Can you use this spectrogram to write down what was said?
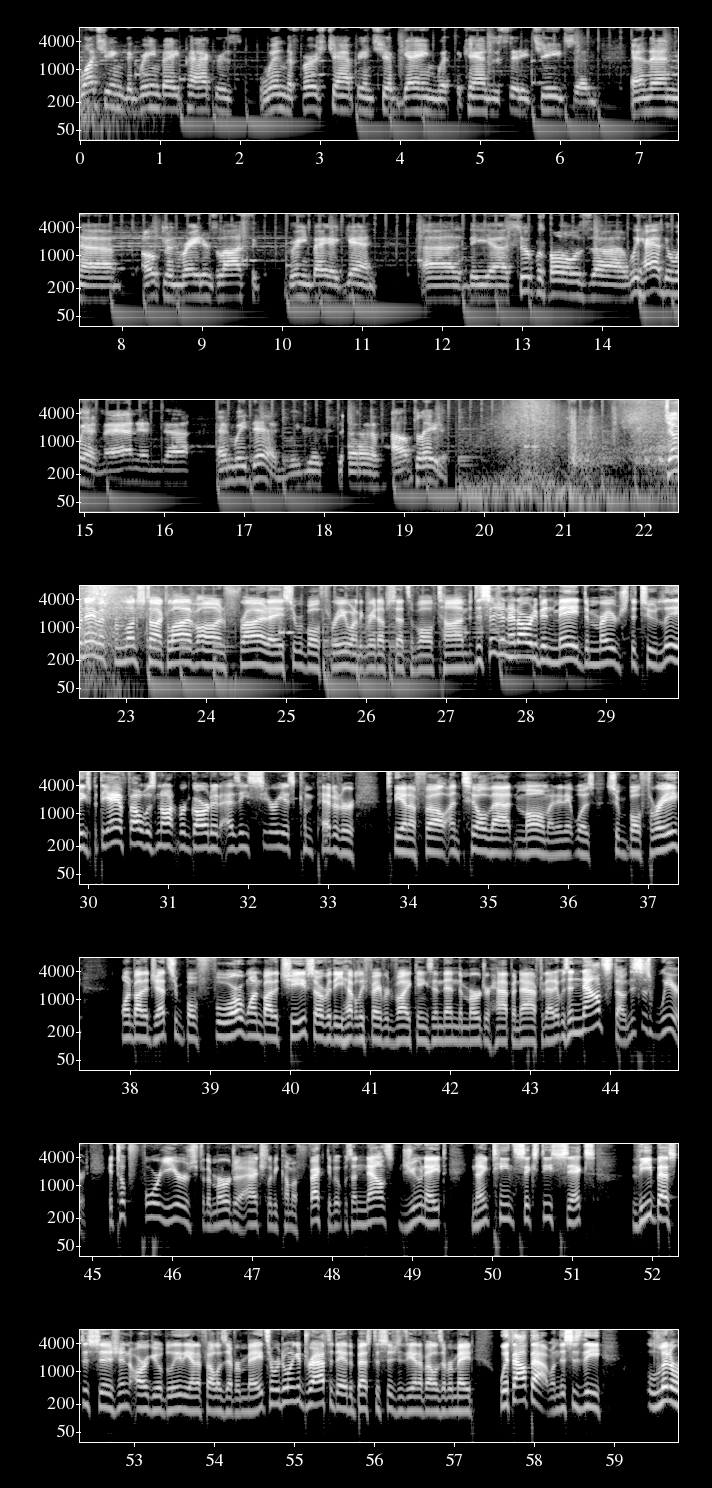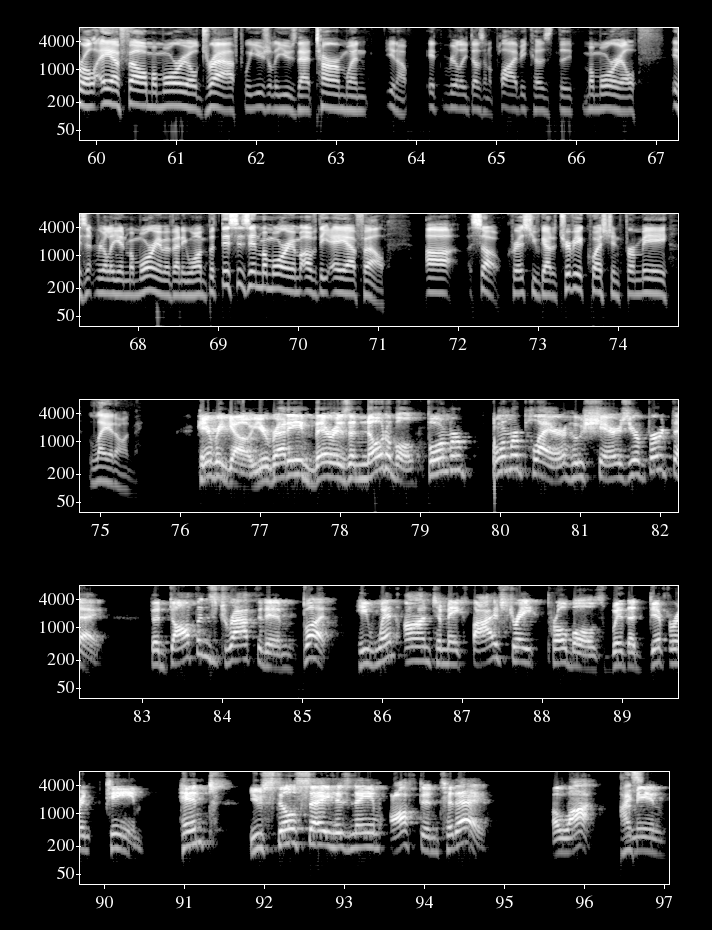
Watching the Green Bay Packers win the first championship game with the Kansas City Chiefs and and then uh, Oakland Raiders lost to Green Bay again. Uh, the uh, Super Bowls uh, we had to win, man, and uh, and we did. We just uh, outplayed it. Joe Namath from Lunch Talk Live on Friday, Super Bowl three, one of the great upsets of all time. The decision had already been made to merge the two leagues, but the AFL was not regarded as a serious competitor to the NFL until that moment. And it was Super Bowl three, won by the Jets, Super Bowl four, won by the Chiefs over the heavily favored Vikings, and then the merger happened after that. It was announced, though, this is weird. It took four years for the merger to actually become effective. It was announced June 8, 1966 the best decision, arguably, the NFL has ever made. So we're doing a draft today of the best decisions the NFL has ever made. Without that one, this is the literal AFL memorial draft. We usually use that term when, you know, it really doesn't apply because the memorial isn't really in memoriam of anyone, but this is in memoriam of the AFL. Uh, so, Chris, you've got a trivia question for me. Lay it on me. Here we go. You ready? There is a notable former former player who shares your birthday. The Dolphins drafted him, but he went on to make five straight Pro Bowls with a different team. Hint, you still say his name often today. A lot. I, I mean,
